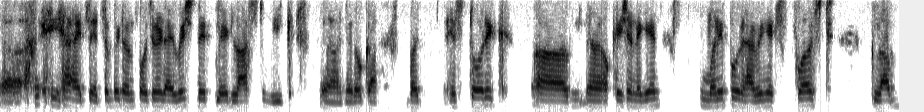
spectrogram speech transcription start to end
uh, yeah, it's it's a bit unfortunate. I wish they played last week, uh, NEROCA, but historic uh, uh, occasion again. Manipur having its first club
